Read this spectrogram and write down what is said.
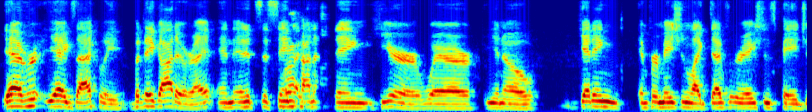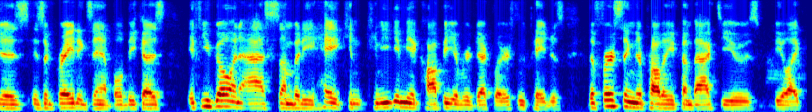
Yeah, yeah, exactly. But they got it right, and, and it's the same right. kind of thing here, where you know, getting information like declarations pages is a great example because if you go and ask somebody, hey, can can you give me a copy of your declarations pages? The first thing they're probably gonna come back to you is be like,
